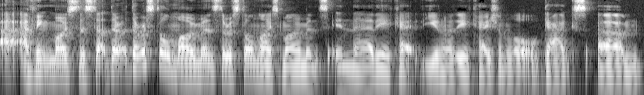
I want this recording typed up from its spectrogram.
I I think most of the stuff there there are still moments there are still nice moments in there the you know the occasional little gags um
